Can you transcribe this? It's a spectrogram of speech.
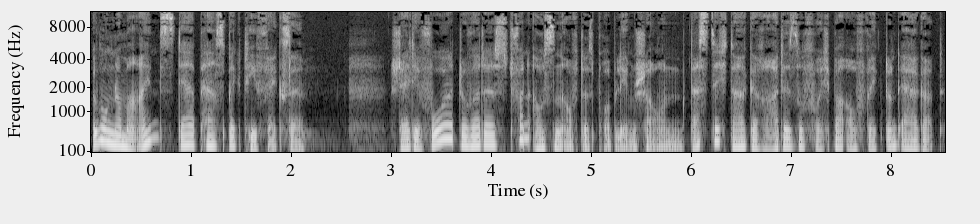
Übung Nummer eins: der Perspektivwechsel. Stell dir vor, du würdest von außen auf das Problem schauen, das dich da gerade so furchtbar aufregt und ärgert.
